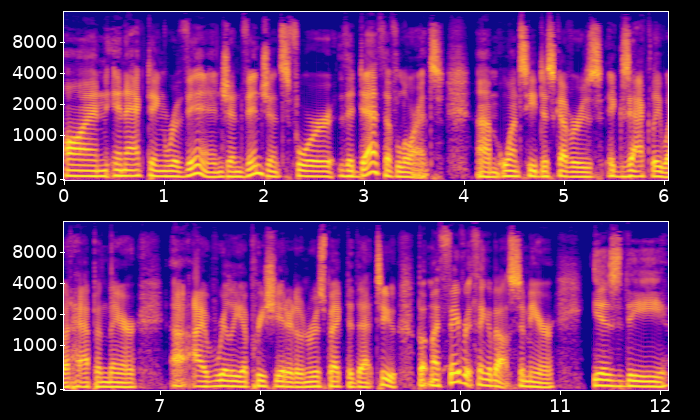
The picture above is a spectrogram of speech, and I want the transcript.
on enacting revenge and vengeance for the death of Lawrence. Um, once he discovers exactly what happened there, uh, I really appreciated and respected that too. But my favorite thing about Samir is the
